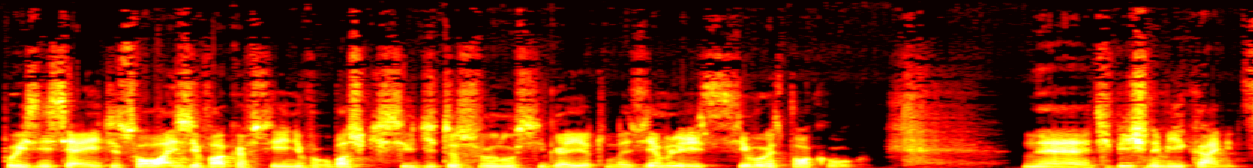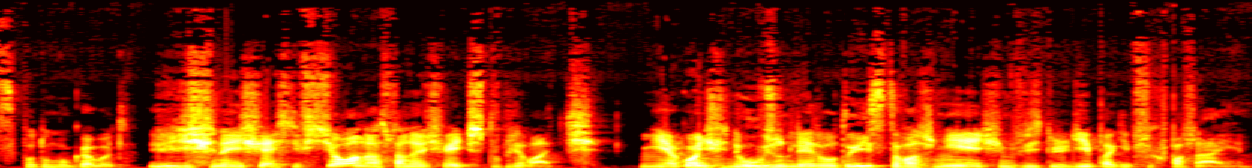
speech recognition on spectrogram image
Произнеся эти слова, зевака в сиреневой рубашке сердито швырнул сигарету на землю и с силой расплакал. «Не, «Э, типичный американец», – подумал Габбет. «Личное счастье – все, на остальное человечество плевать». Неоконченный ужин для этого туриста важнее, чем жизнь людей, погибших в пожаре.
